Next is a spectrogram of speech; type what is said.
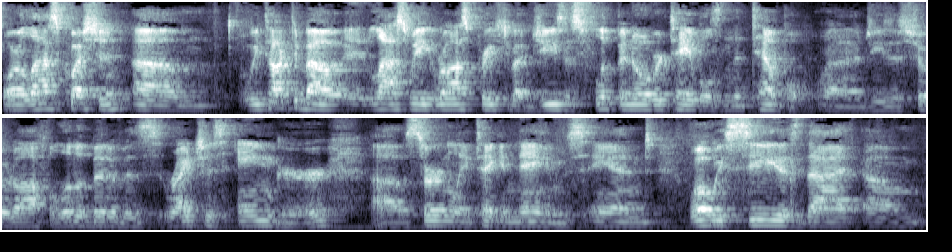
Well, our last question. Um, we talked about last week. Ross preached about Jesus flipping over tables in the temple. Uh, Jesus showed off a little bit of his righteous anger, uh, certainly taking names. And what we see is that um,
